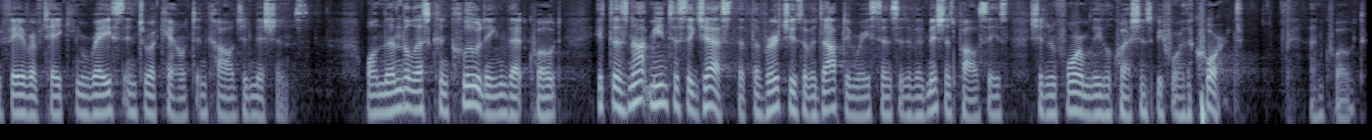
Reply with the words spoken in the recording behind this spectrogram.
in favor of taking race into account in college admissions, while nonetheless concluding that, quote, it does not mean to suggest that the virtues of adopting race sensitive admissions policies should inform legal questions before the court, unquote.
